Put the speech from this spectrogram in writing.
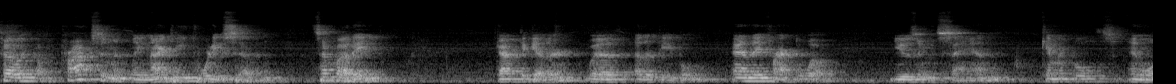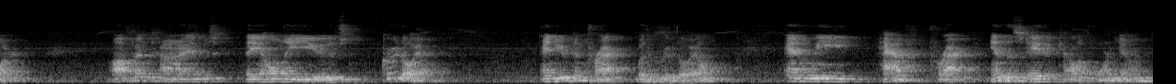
So approximately 1947, somebody got together with other people and they fracked a well using sand, chemicals, and water. Oftentimes, they only used crude oil. And you can frack with crude oil. And we have fracked in the state of California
